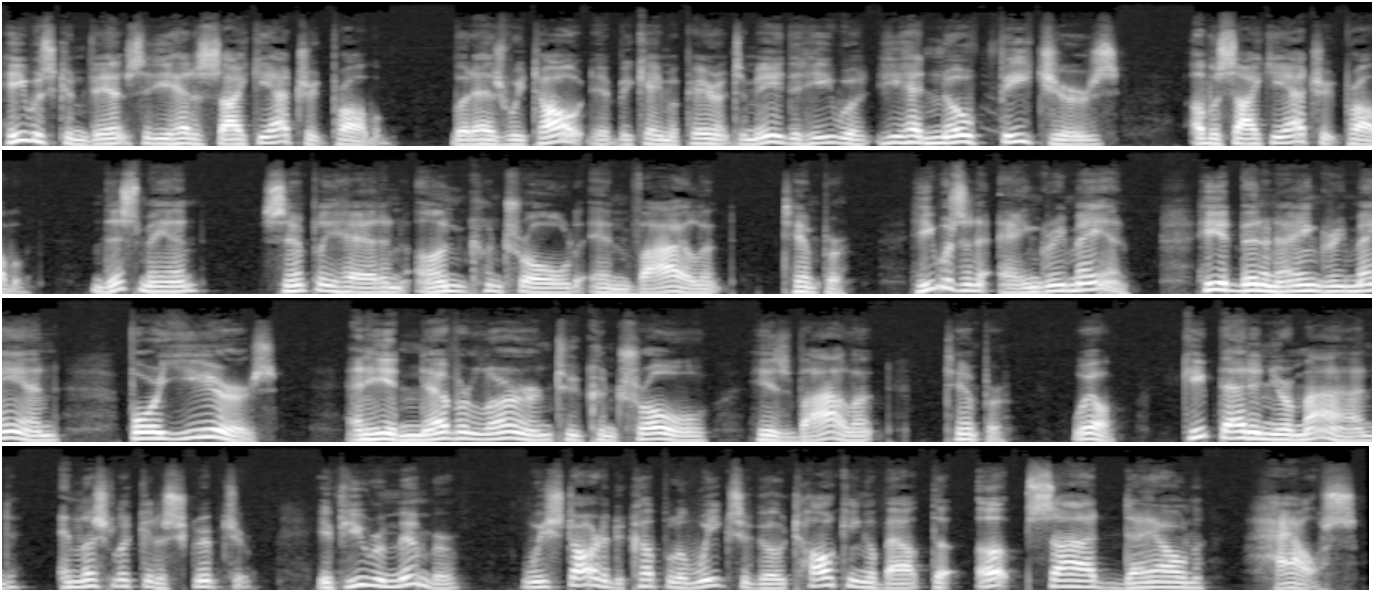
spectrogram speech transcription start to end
He was convinced that he had a psychiatric problem. But as we talked, it became apparent to me that he was he had no features of a psychiatric problem. This man simply had an uncontrolled and violent temper. He was an angry man. He had been an angry man for years and he had never learned to control his violent temper. Well, keep that in your mind, and let's look at a scripture. If you remember, we started a couple of weeks ago talking about the upside down house,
